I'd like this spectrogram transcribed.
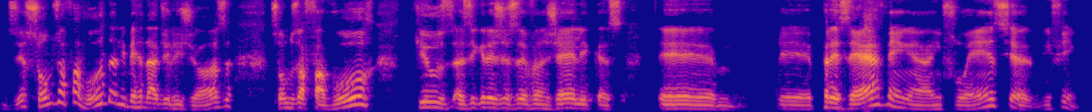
Dizer somos a favor da liberdade religiosa, somos a favor que os, as igrejas evangélicas é, é, preservem a influência, enfim,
